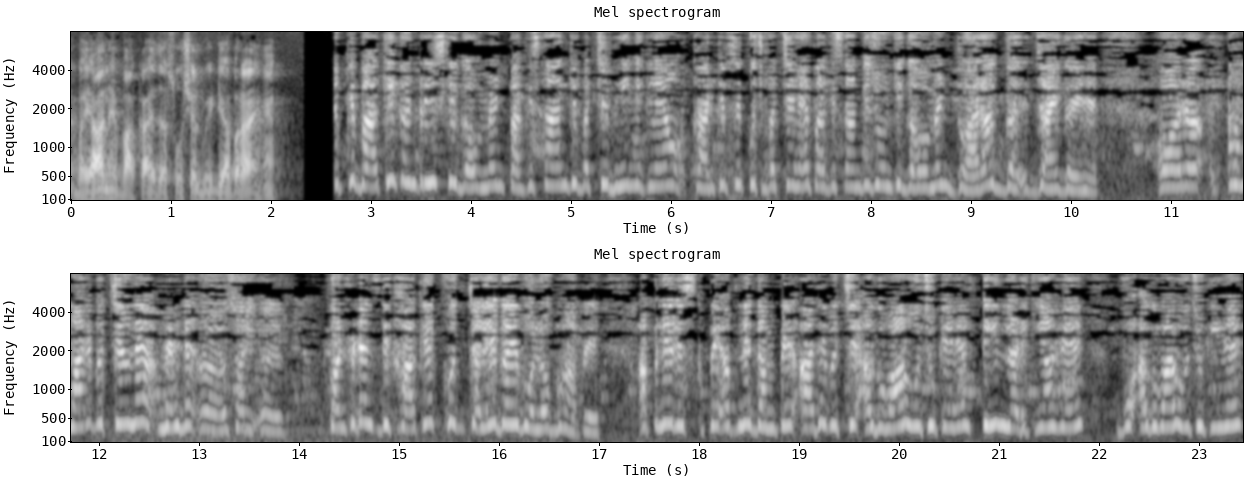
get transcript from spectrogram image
बयान है, बाकायदा सोशल मीडिया पर आए हैं। जबकि बाकी कंट्रीज़ के गवर्नमेंट पाकिस्तान के बच्चे भी निकले हैं खारकिब से कुछ बच्चे हैं पाकिस्तान के जो उनकी गवर्नमेंट द्वारा जाए गए हैं। और हमारे बच्चे मेहनत सॉरी कॉन्फिडेंस दिखा के खुद चले गए वो लोग वहाँ पे। अपने रिस्क पे, अपने दम पे आधे बच्चे अगवा हो चुके हैं, तीन लड़कियाँ हैं, वो अगवा हो चुकी हैं।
